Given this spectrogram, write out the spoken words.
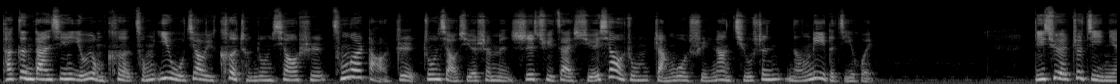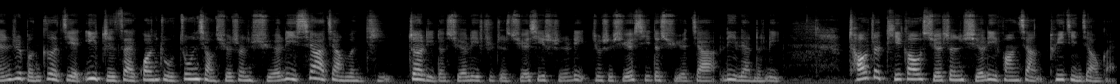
他更担心游泳课从义务教育课程中消失，从而导致中小学生们失去在学校中掌握水难求生能力的机会。的确，这几年日本各界一直在关注中小学生学历下降问题。这里的学历是指学习实力，就是学习的学加力量的力，朝着提高学生学历方向推进教改。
